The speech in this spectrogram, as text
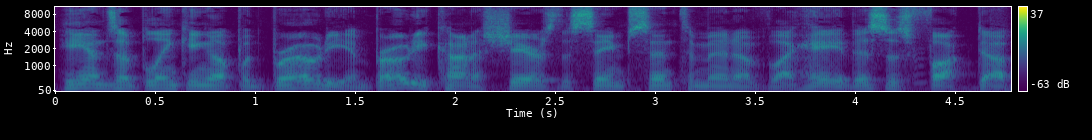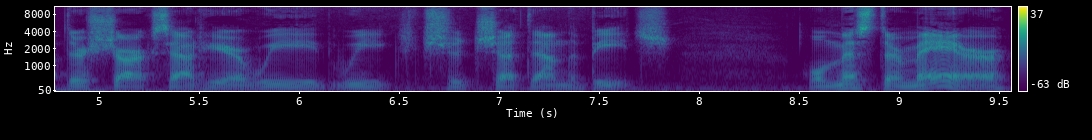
he ends up linking up with Brody, and Brody kind of shares the same sentiment of like, "Hey, this is fucked up. There's sharks out here. We we should shut down the beach." Well, Mr. Mayor,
